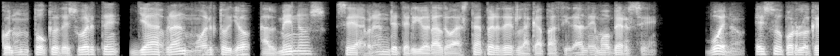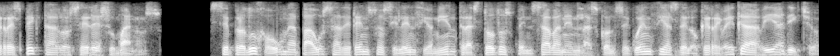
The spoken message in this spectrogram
Con un poco de suerte, ya habrán muerto yo, al menos, se habrán deteriorado hasta perder la capacidad de moverse. Bueno, eso por lo que respecta a los seres humanos. Se produjo una pausa de tenso silencio mientras todos pensaban en las consecuencias de lo que Rebeca había dicho.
